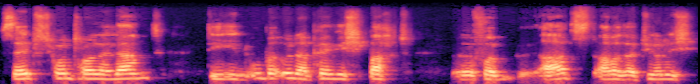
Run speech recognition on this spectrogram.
Selbstkontrolle lernt, die ihn unabhängig macht äh, vom Arzt, aber natürlich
